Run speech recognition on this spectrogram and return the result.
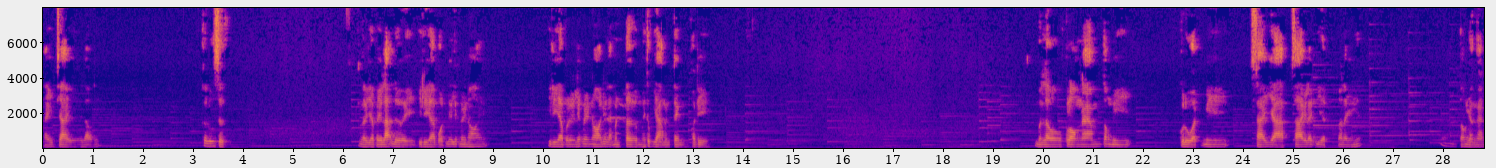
หายใจเรานี่ก็รู้สึก เราอย่าไปละเลย อิริยาบถเล็กๆน้อยๆอิริยาบถเล็กๆน้อยๆนี่แหละมันเติมให้ทุกอย่างมันเต็มพอดี เหมือนเรากรองน้ำต้องมีกรวดมีทรายหยาบทรายละเอียดอะไรอย่างเงี้ยต้องอย่างนั้น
